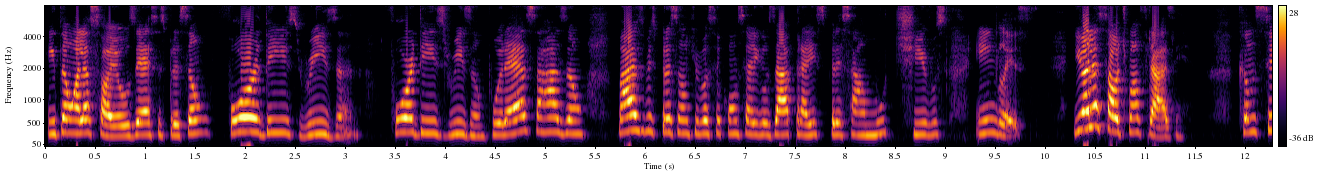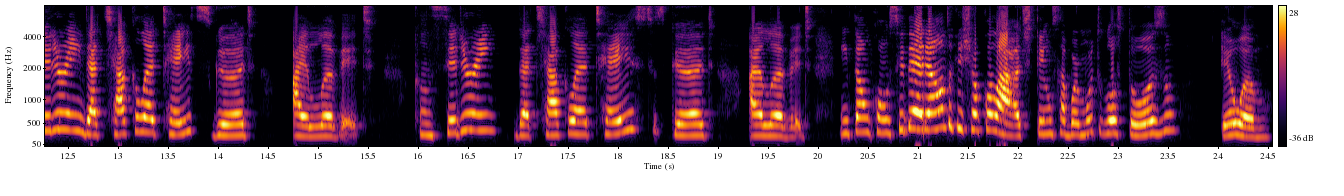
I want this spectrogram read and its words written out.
Então, olha só, eu usei essa expressão for this reason. For this reason, por essa razão, mais uma expressão que você consegue usar para expressar motivos em inglês. E olha essa última frase. Considering that chocolate tastes good, I love it. Considering that chocolate tastes good, I love it. Então, considerando que chocolate tem um sabor muito gostoso, eu amo.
